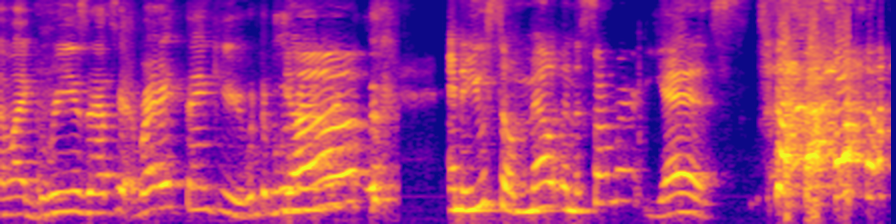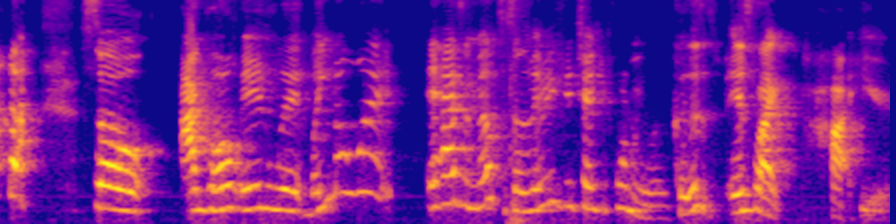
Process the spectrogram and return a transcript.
and like grease. That's it, right? Thank you. With the blue. Yep. and it used to melt in the summer. Yes. so I go in with, but you know? It hasn't melted, so maybe you can change the formula because it's, it's like hot here.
